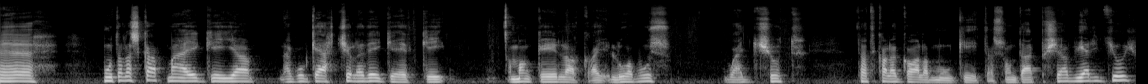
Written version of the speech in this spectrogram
äh, muutala skapmäikin ja nagu kähtsellä tekeetkin mankeilla kai luovus, vadsut, tatkala kalmuun kiitos on täpsiä vierjui.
